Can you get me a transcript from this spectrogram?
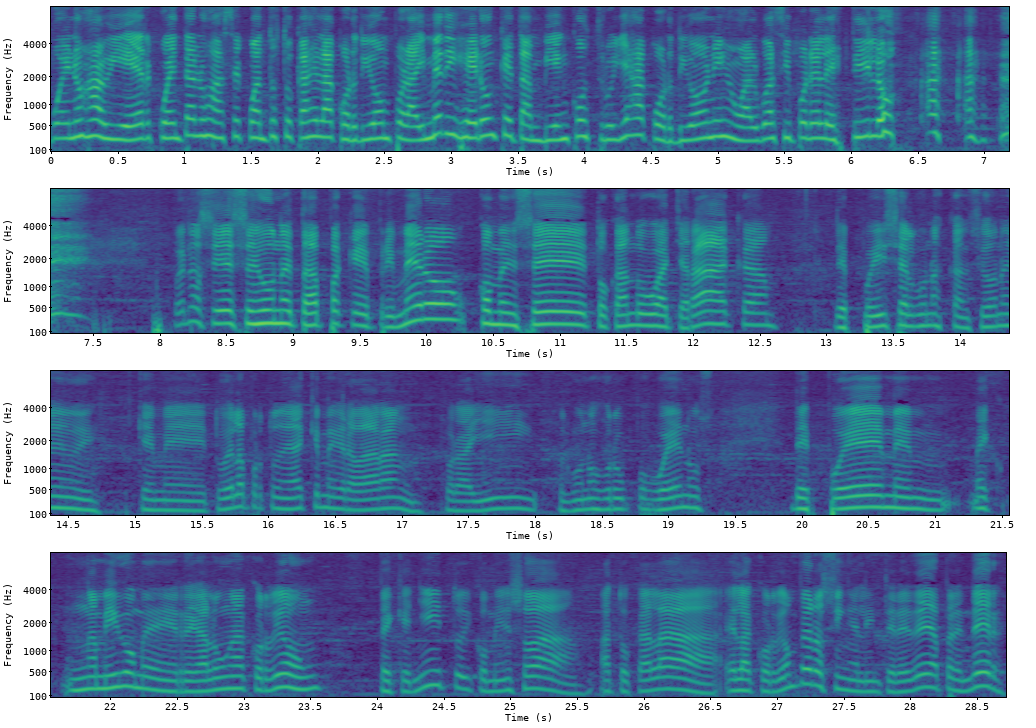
Bueno, Javier, cuéntanos hace cuántos tocas el acordeón. Por ahí me dijeron que también construyes acordeones o algo así por el estilo. bueno, sí, esa es una etapa que primero comencé tocando guacharaca, después hice algunas canciones que me tuve la oportunidad de que me grabaran por ahí algunos grupos buenos. Después un amigo me regaló un acordeón pequeñito y comienzo a, tocar el acordeón, pero sin el interés de aprender.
